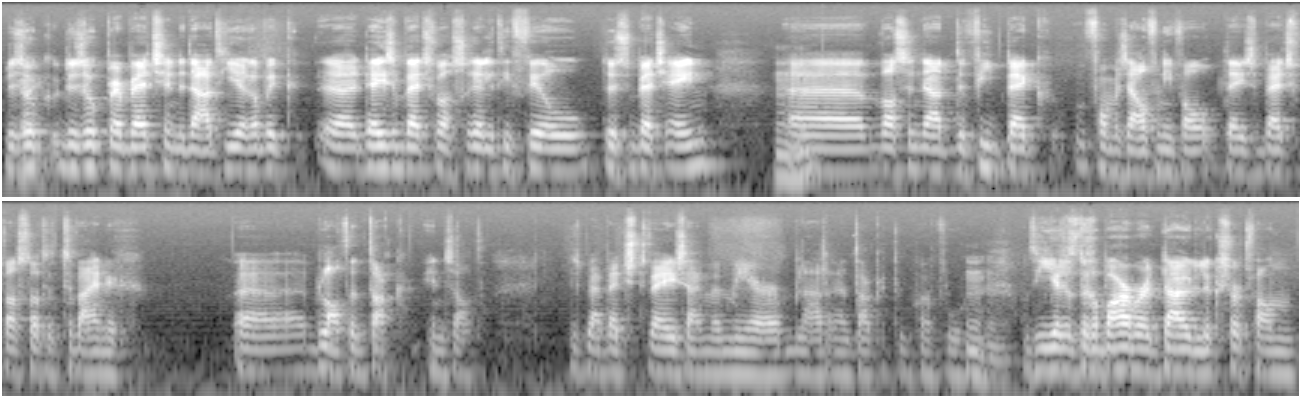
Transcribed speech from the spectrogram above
Dus, ook, dus ook per batch inderdaad. Hier heb ik, eh, deze batch was relatief veel, dus batch 1 Mhm. was inderdaad de feedback voor mezelf in ieder geval op deze batch was dat er te weinig blad en tak in zat. Dus bij batch 2 zijn we meer bladeren en takken toe gaan voegen. Mhm. Want hier is de rabarber duidelijk soort van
